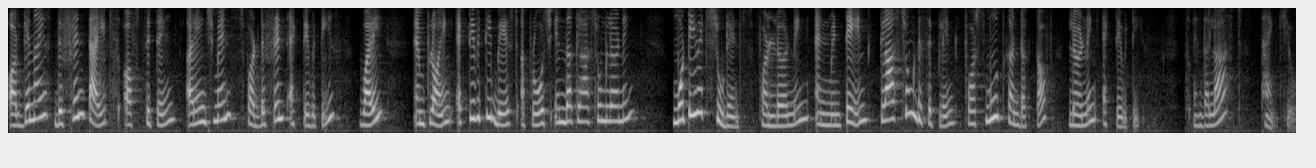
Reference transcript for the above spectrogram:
Organize different types of sitting arrangements for different activities while employing activity based approach in the classroom learning, motivate students for learning and maintain classroom discipline for smooth conduct of learning activities. So, in the last, thank you.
